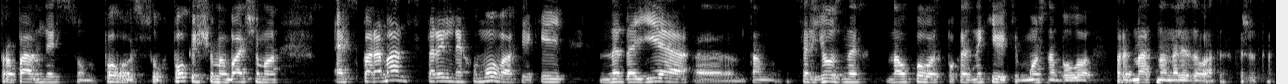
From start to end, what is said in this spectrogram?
про певний сум. Сув. Поки що ми бачимо експеримент в стерильних умовах, який не дає е, там серйозних наукових показників, які б можна було предметно аналізувати, скажу так.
